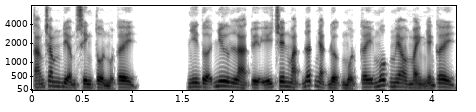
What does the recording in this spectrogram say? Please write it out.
tám trăm điểm sinh tồn một cây. Nhìn tựa như là tùy ý trên mặt đất nhặt được một cây mốc meo mảnh nhánh cây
